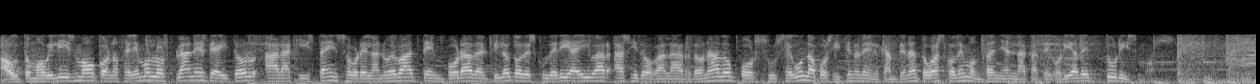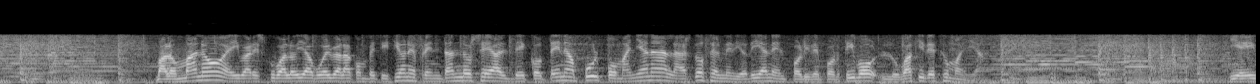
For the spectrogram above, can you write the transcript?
Automovilismo, conoceremos los planes de Aitor Araquistain sobre la nueva temporada. El piloto de escudería Eibar ha sido galardonado por su segunda posición en el Campeonato Vasco de Montaña en la categoría de turismos. Balonmano, Eibar Escubaloya vuelve a la competición enfrentándose al Decotena Pulpo mañana a las 12 del mediodía en el Polideportivo Lubaki de Zumaya. Y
